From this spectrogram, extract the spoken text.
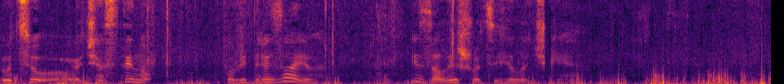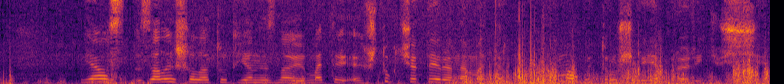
оцю частину повідрізаю і залишу ці гілочки. Я залишила тут, я не знаю, метр, штук 4 на метр. Ну, мабуть, трошки я прорідю ще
